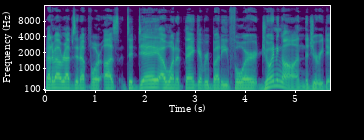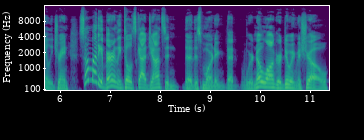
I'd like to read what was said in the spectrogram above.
That about wraps it up for us today. I want to thank everybody for joining on the Jury Daily Train. Somebody apparently told Scott Johnson uh, this morning that we're no longer doing the show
